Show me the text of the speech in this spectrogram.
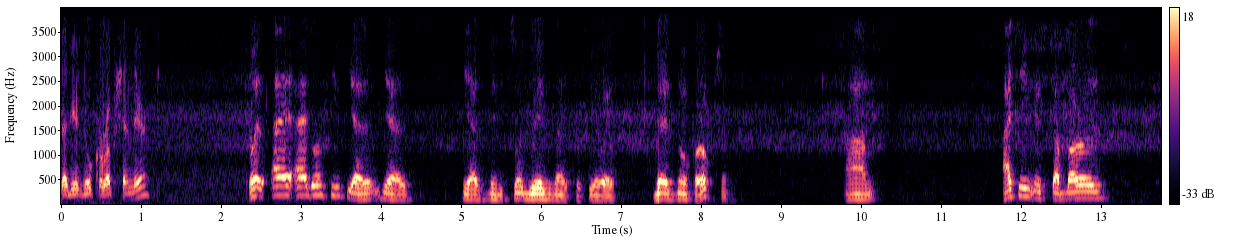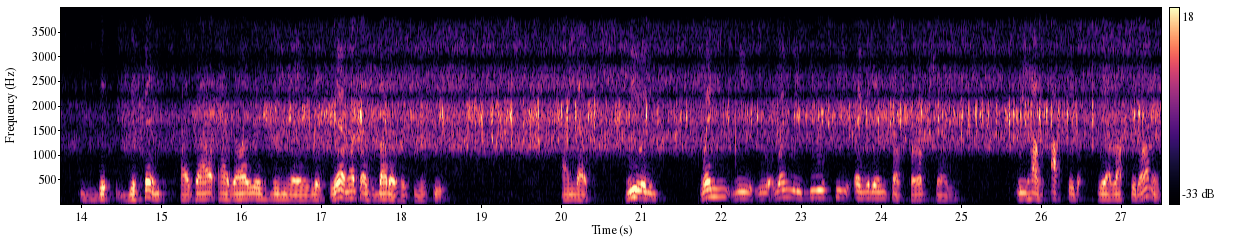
that there's no corruption there? Well, I I don't think he has he has he has been so brazen as to say well, there's no corruption. Um, I think Mr. Barrow's de- defense has has always been very we are not as bad as the PUP, and that we will when we when we do see evidence of corruption, we have acted we have acted on it.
